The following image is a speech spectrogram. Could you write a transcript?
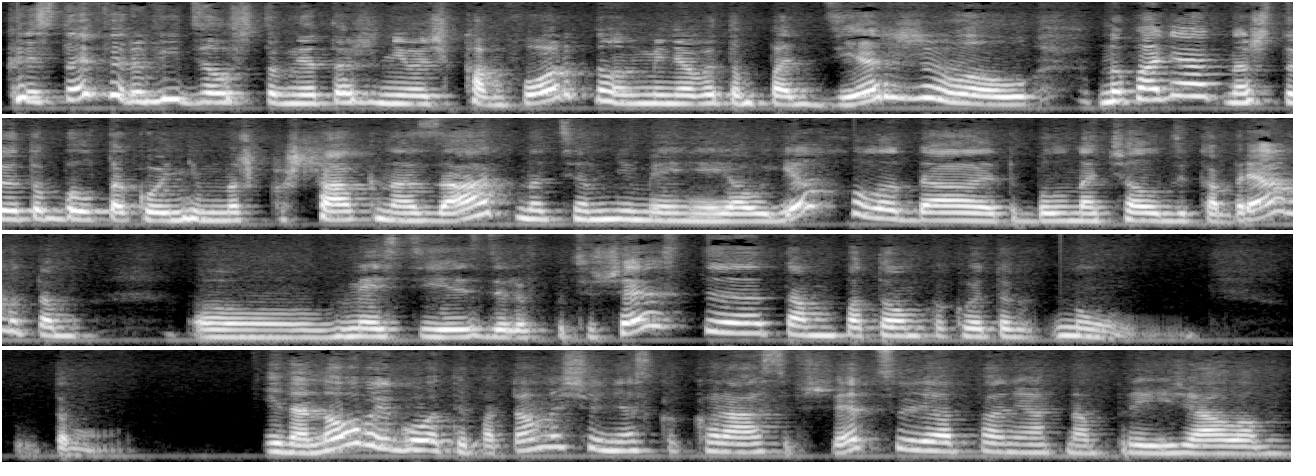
Кристофер видел, что мне тоже не очень комфортно, он меня в этом поддерживал. Ну, понятно, что это был такой немножко шаг назад, но тем не менее я уехала, да, это было начало декабря, мы там вместе ездили в путешествие, там потом какой-то, ну, там, и на Новый год, и потом еще несколько раз, и в Швецию я, понятно, приезжала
